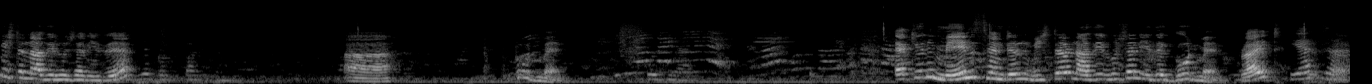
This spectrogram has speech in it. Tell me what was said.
Mr. Nazir Hussain is a uh, good man. Good man. actually main sentence Mr. Nazir Hussain is a good man, right? Yes, sir.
